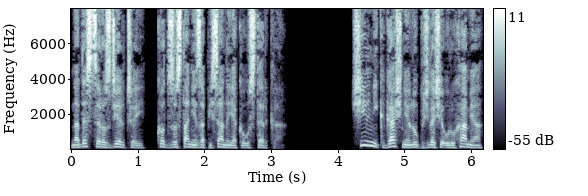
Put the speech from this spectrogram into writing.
na desce rozdzielczej, kod zostanie zapisany jako usterka. Silnik gaśnie lub źle się uruchamia,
